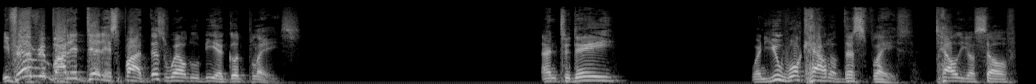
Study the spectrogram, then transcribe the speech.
If everybody did his part, this world would be a good place. And today, when you walk out of this place, tell yourself,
